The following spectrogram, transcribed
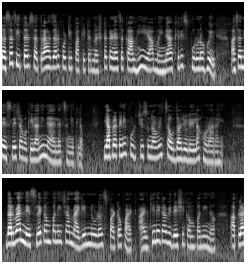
तसंच इतर सतरा हजार कोटी पाकिटं नष्ट करण्याचं कामही या महिन्याअखेरीस पूर्ण होईल असं नेसलेच्या वकिलांनी न्यायालयात सांगितलं. या प्रकरणी पुढची सुनावणी चौदा जुलैला होणार आहे. दरम्यान नेस्ले कंपनीच्या मॅगी नूडल्स पाठोपाठ आणखीन एका विदेशी कंपनीनं आपला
